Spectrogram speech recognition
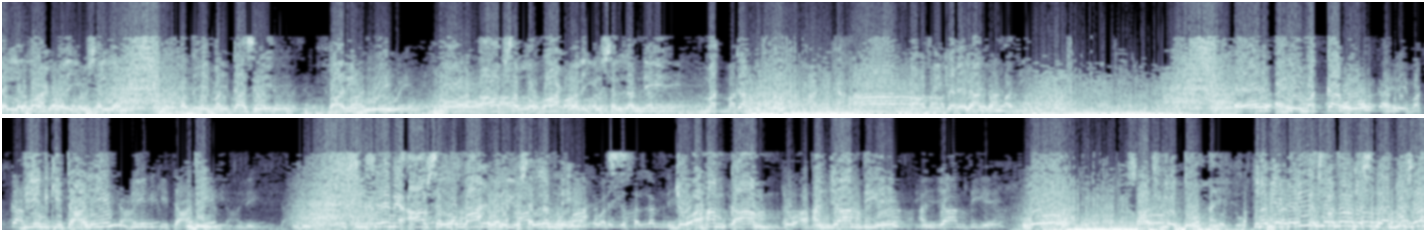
صلی اللہ علیہ وسلم۔ فتح مکہ سے فارغ ہوئے اور آپ صلی اللہ علیہ وسلم نے مکہ عام معافی کا اعلان فرما دیا۔ اور اہل مکہ کو اہل مکہ دین کی تعلیم دین کی تعلیم اس سلسلے میں آپ صلی اللہ علیہ وسلم نے جو اہم کام جو انجام دیے انجام دیے، وہ ساتھیوں دو ہیں۔ تو نبی کریم صلی اللہ علیہ وسلم دوسرا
